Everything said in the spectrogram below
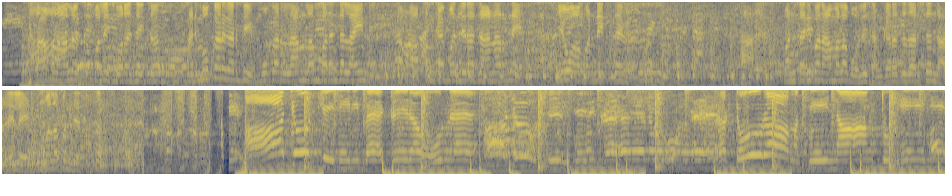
जी आता आपण आलो कपालेश्वराच्या इथं. आणि मोकार गर्दी मोकार लांब लांबपर्यंत लाईन आहे. त्यामुळे आपण काय मंदिरात जाणार नाही. येऊ आपण नेक्स्ट टाइम हां पण तरी पण आम्हाला भोले शंकराचं दर्शन झालेलं आहे. तुम्हाला पण देतो चल. आजो चेली बैठे रहो मैं आजो चेली बैठे रहो मैं रटो राम के नाम तुम्हें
